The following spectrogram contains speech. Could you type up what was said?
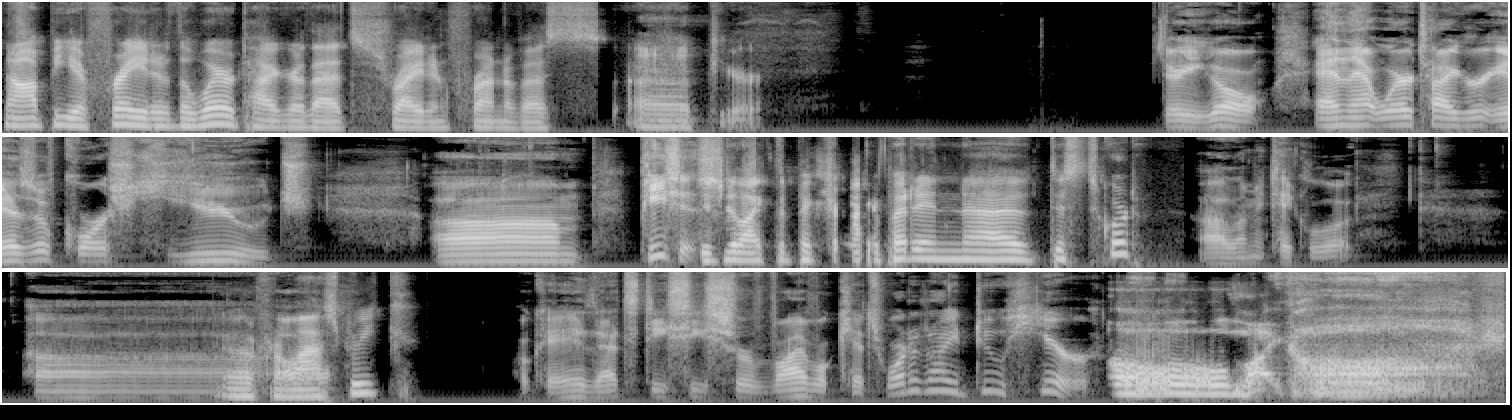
not be afraid of the were tiger that's right in front of us uh, up here. There you go. And that were tiger is, of course, huge. Um, pieces. Did you like the picture I put in uh, Discord Uh, let me take a look. Uh, uh, from oh, last week? Okay, that's DC survival kits. What did I do here? Oh my gosh!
